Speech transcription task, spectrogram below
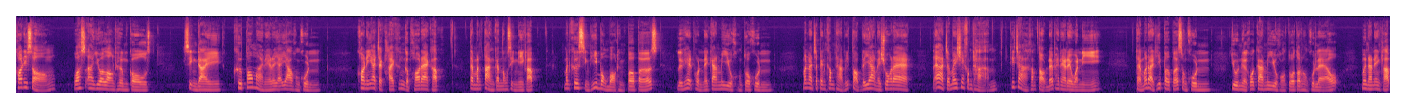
ข้อที่ 2 What are your long term goals สิ่งใดคือเป้าหมายในระยะยาวของคุณ ข้อนี้อาจจะคล้ายคลึงกับข้อแรกครับ แต่มันต่างกันตรงสิ่งนี้ครับ มันคือสิ่งที่บ่งบอกถึง purpose หรือเหตุผลในการมีอยู่ของตัวคุณ มันอาจจะเป็นคำถามที่ตอบได้ยากในช่วงแรก และอาจจะไม่ใช่คำถามที่จะหาคำตอบได้ภายในเร็ววันนี้ แต่เมื่อไหร่ที่เปอร์เ s สของคุณ อยู่เหนือกว่าการมีอยู่ของตัวตนของคุณแล้ว เมื่อนั้นเองครับ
